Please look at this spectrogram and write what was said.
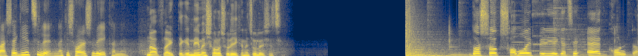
বাসায় গিয়েছিলেন নাকি সরাসরি এখানে? না ফ্লাইট থেকে নেমে সরাসরি এখানে চলে এসেছি। দর্শক সময় পেরিয়ে গেছে এক ঘণ্টা।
